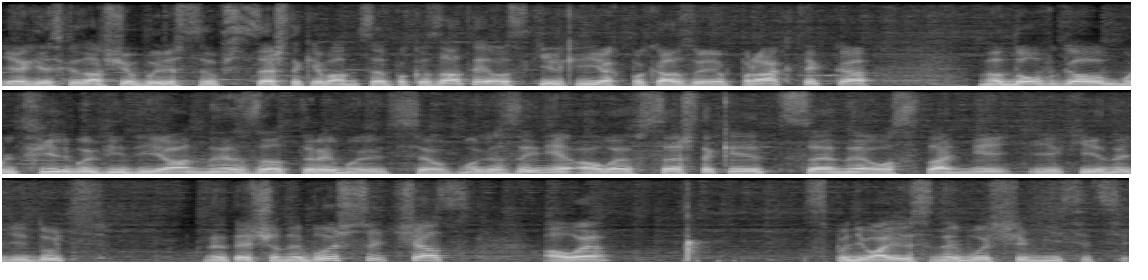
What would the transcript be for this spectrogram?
Як я сказав, що вирішив все ж таки вам це показати, оскільки, як показує практика, надовго мультфільми від ІА не затримуються в магазині, але все ж таки це не останні, які надійдуть. Не те, що найближчий час, але сподіваюся, найближчі місяці.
